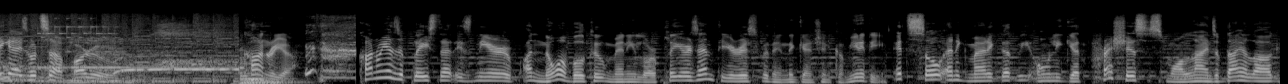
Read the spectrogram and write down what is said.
Hey guys, what's up? Aru. Khaenri'ah. Khaenri'ah is a place that is near unknowable to many lore players and theorists within the Genshin community. It's so enigmatic that we only get precious small lines of dialogue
